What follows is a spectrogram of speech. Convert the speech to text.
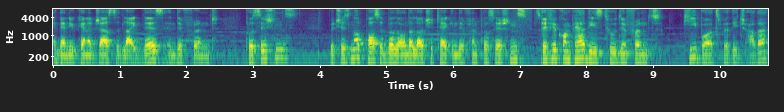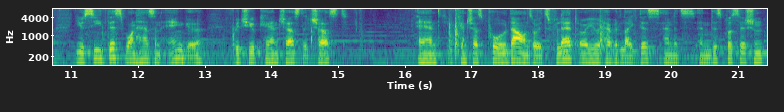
and then you can adjust it like this in different positions which is not possible on the Logitech in different positions. So if you compare these two different keyboards with each other, you see this one has an angle which you can just adjust and you can just pull down. So it's flat or you have it like this and it's in this position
